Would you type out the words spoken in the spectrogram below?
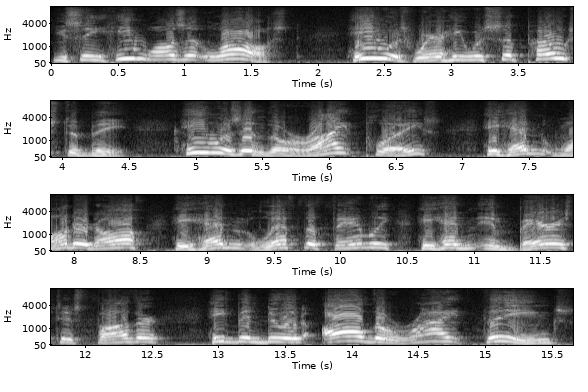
You see, he wasn't lost. He was where he was supposed to be. He was in the right place. He hadn't wandered off. He hadn't left the family. He hadn't embarrassed his father. He'd been doing all the right things.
